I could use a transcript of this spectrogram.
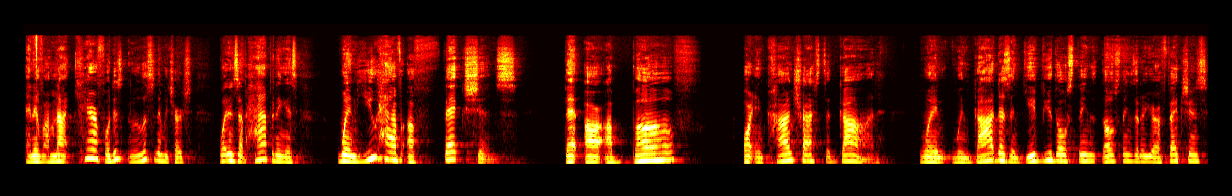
And if I'm not careful, this, listen to me, church, what ends up happening is when you have affections that are above or in contrast to God, when, when God doesn't give you those things, those things that are your affections,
